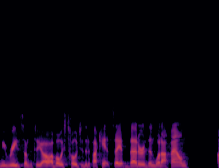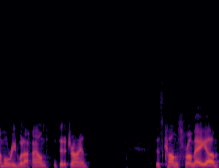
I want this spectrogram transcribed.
Let me read something to you. I've always told you that if I can't say it better than what I found, I'm going to read what I found instead of trying. This comes from a. Um,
